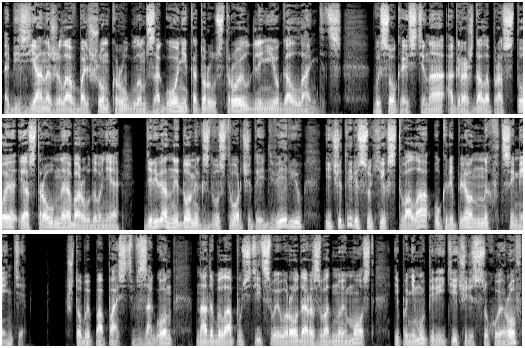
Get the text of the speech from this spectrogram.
Обезьяна жила в большом круглом загоне, который устроил для нее голландец. Высокая стена ограждала простое и остроумное оборудование, деревянный домик с двустворчатой дверью и четыре сухих ствола, укрепленных в цементе. Чтобы попасть в загон, надо было опустить своего рода разводной мост и по нему перейти через сухой ров,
